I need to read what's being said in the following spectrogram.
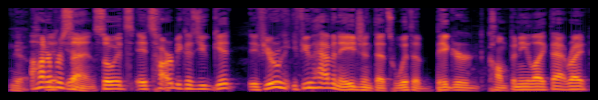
Yeah. hundred percent. So it's it's hard because you get if you're if you have an agent that's with a bigger company like that, right?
